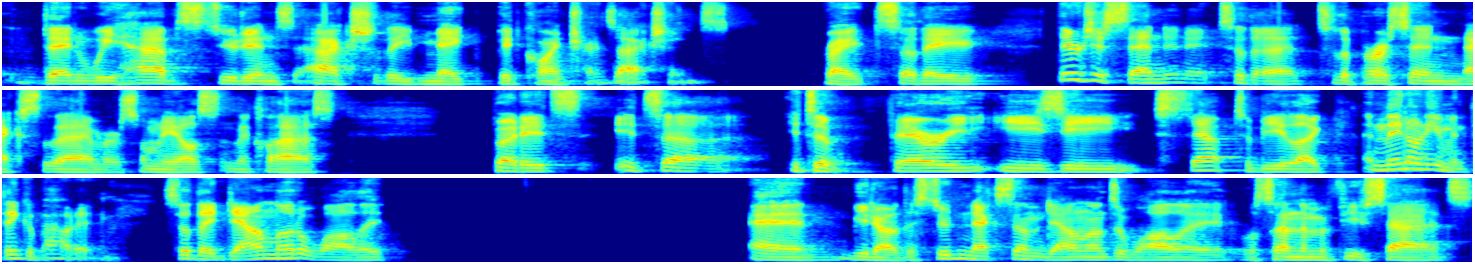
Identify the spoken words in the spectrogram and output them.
then we have students actually make Bitcoin transactions right? So they they're just sending it to the to the person next to them or somebody else in the class. But it's it's a it's a very easy step to be like, and they don't even think about it. So they download a wallet, and you know the student next to them downloads a wallet. We'll send them a few sats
